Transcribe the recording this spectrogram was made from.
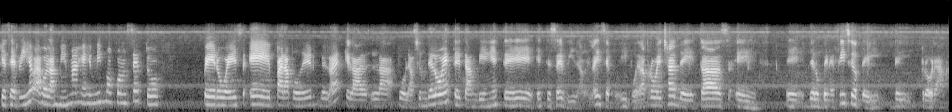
que se rige bajo las mismas, es el mismo concepto, pero es eh, para poder, ¿verdad? Que la, población del oeste también esté, esté servida, ¿verdad? Y, se, y pueda aprovechar de estas eh, de los beneficios del, programa.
